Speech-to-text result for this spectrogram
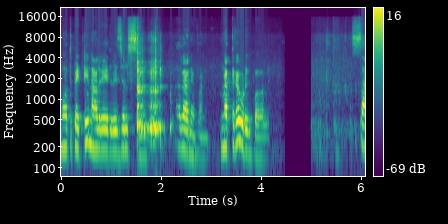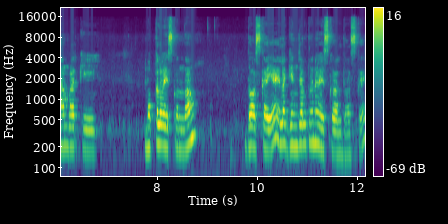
మూత పెట్టి నాలుగైదు విజిల్స్ రానివ్వండి. మెత్తగా ఉడికిపోవాలి. సాంబార్కి ముక్కలు వేసుకుందాం. దోసకాయ ఇలా గింజలతోనే వేసుకోవాలి దోసకాయ.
